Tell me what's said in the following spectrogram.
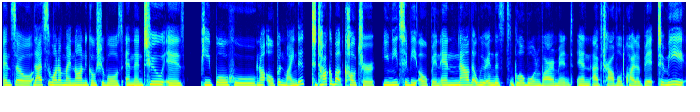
And so that's one of my non negotiables. And then two is people who are not open minded. To talk about culture, you need to be open. And now that we're in this global environment and I've traveled quite a bit, to me,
